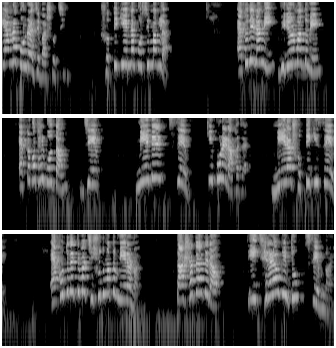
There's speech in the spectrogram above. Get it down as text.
এ আমরা কোন রাজ্যে বাস করছি? সত্যি কি এর নাম পশ্চিমবাংলা? এতদিন আমি ভিডিওর মাধ্যমে একটা কথাই বলতাম যে মেয়েদের সেভ কি করে রাখা যায়? মেয়েরা সত্যি কি সেভ এখন তো দেখতে পাচ্ছি শুধুমাত্র মেয়েরা নয়, তার সাথে সাথেরাও এই ছেলেরাও কিন্তু সেভ নয়।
